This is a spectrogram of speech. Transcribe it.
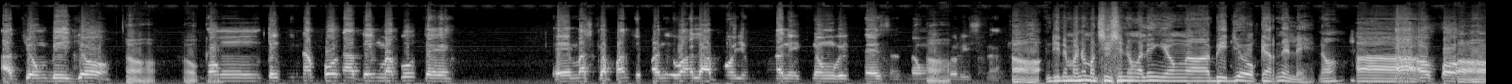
at yung video. Oo. Okay. Kung titingnan po natin mabuti, eh mas kapani-paniwala po yung panig ng witness at ng Oo. motorista. Oo. Hindi naman ho magsisinungaling yung ah, video, Kernel eh, no? Ah, opo. Oo.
